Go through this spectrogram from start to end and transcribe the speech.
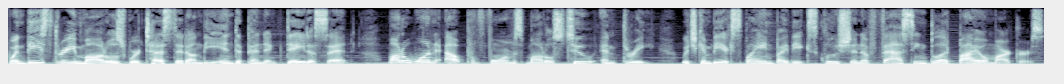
When these three models were tested on the independent dataset, Model 1 outperforms Models 2 and 3, which can be explained by the exclusion of fasting blood biomarkers,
